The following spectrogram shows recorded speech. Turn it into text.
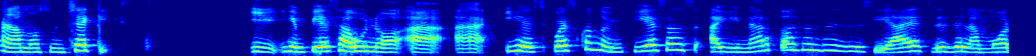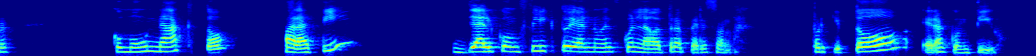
Hagamos un checklist. Y, empieza uno a, Y después cuando empiezas a llenar todas esas necesidades desde el amor, como un acto para ti, ya el conflicto ya no es con la otra persona, porque todo era contigo.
